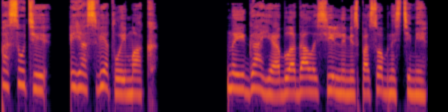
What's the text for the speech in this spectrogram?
По сути, я светлый маг. Наигая обладала сильными способностями,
